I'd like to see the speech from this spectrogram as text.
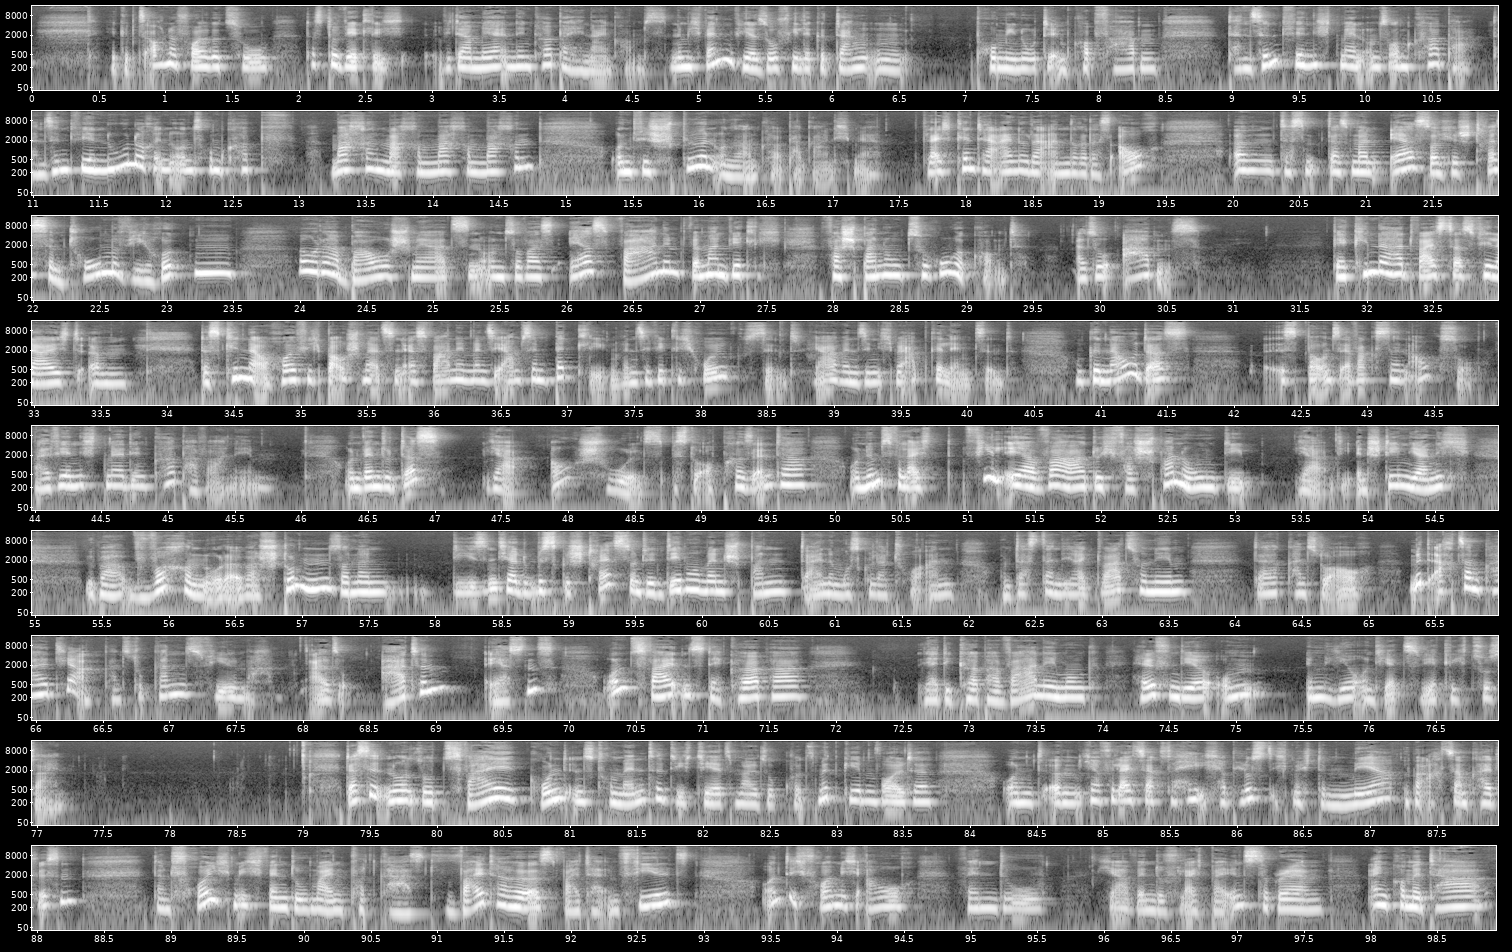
Hier gibt es auch eine Folge zu, dass du wirklich wieder mehr in den Körper hineinkommst. Nämlich wenn wir so viele Gedanken pro Minute im Kopf haben, dann sind wir nicht mehr in unserem Körper. Dann sind wir nur noch in unserem Kopf. Machen, machen, machen, machen. Und wir spüren unseren Körper gar nicht mehr. Vielleicht kennt der eine oder andere das auch, ähm, dass, dass man erst solche Stresssymptome wie Rücken oder Bauchschmerzen und sowas erst wahrnimmt, wenn man wirklich Verspannung zur Ruhe kommt. Also abends. Wer Kinder hat, weiß das vielleicht, ähm, dass Kinder auch häufig Bauchschmerzen erst wahrnehmen, wenn sie abends im Bett liegen, wenn sie wirklich ruhig sind, ja, wenn sie nicht mehr abgelenkt sind. Und genau das ist bei uns Erwachsenen auch so, weil wir nicht mehr den Körper wahrnehmen. Und wenn du das ja auch schulst, bist du auch präsenter und nimmst vielleicht viel eher wahr durch Verspannungen, die ja, die entstehen ja nicht über Wochen oder über Stunden, sondern die sind ja, du bist gestresst und in dem Moment spannt deine Muskulatur an. Und das dann direkt wahrzunehmen, da kannst du auch mit Achtsamkeit, ja, kannst du ganz viel machen. Also Atem erstens und zweitens der Körper, ja, die Körperwahrnehmung helfen dir, um im Hier und Jetzt wirklich zu sein. Das sind nur so zwei Grundinstrumente, die ich dir jetzt mal so kurz mitgeben wollte. Und ähm, ja, vielleicht sagst du, hey, ich habe Lust, ich möchte mehr über Achtsamkeit wissen. Dann freue ich mich, wenn du meinen Podcast weiterhörst, weiterempfiehlst. Und ich freue mich auch, wenn du, ja, wenn du vielleicht bei Instagram einen Kommentar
